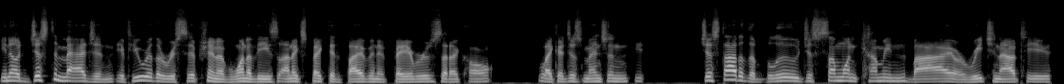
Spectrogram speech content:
You know, just imagine if you were the recipient of one of these unexpected five minute favors that I call like I just mentioned, just out of the blue, just someone coming by or reaching out to you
